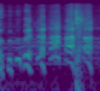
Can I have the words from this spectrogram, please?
ハハハハ!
